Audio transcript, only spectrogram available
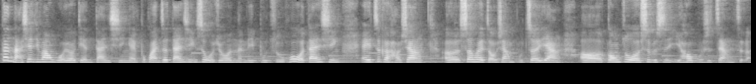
但哪些地方我有点担心，诶，不管这担心是我觉得我能力不足，或我担心，诶，这个好像呃社会走向不这样，呃，工作是不是以后不是这样子了？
